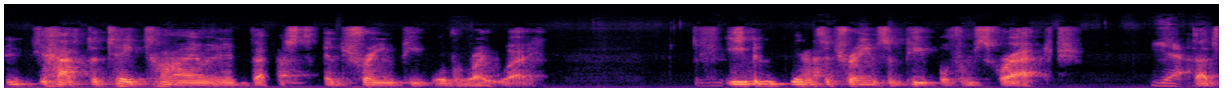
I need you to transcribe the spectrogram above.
you have to take time and invest and train people the right way. Even if you have to train some people from scratch. Yeah. That's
